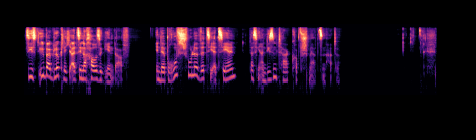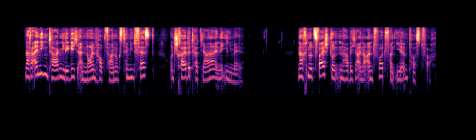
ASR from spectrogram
Sie ist überglücklich, als sie nach Hause gehen darf. In der Berufsschule wird sie erzählen, dass sie an diesem Tag Kopfschmerzen hatte. Nach einigen Tagen lege ich einen neuen Hauptfahndungstermin fest und schreibe Tatjana eine E-Mail. Nach nur zwei Stunden habe ich eine Antwort von ihr im Postfach.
